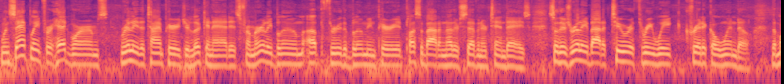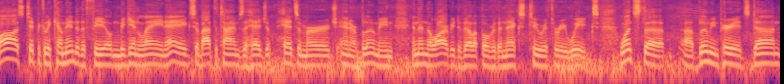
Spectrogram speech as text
When sampling for headworms, really the time period you're looking at is from early bloom up through the blooming period, plus about another seven or 10 days. So there's really about a two or three week critical window. The moths typically come into the field and begin laying eggs about the times the head, heads emerge and are blooming, and then the larvae develop over the next two or three weeks. Once the uh, blooming period's done,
